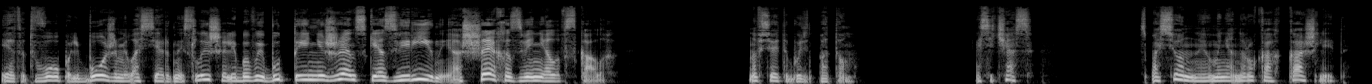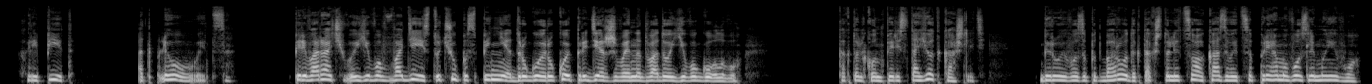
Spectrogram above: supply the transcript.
И этот вопль, боже милосердный, слышали бы вы, будто и не женский, а звериный, а шеха звенела в скалах. Но все это будет потом. А сейчас Спасенный у меня на руках кашляет, хрипит, отплевывается. Переворачиваю его в воде и стучу по спине, другой рукой придерживая над водой его голову. Как только он перестает кашлять, беру его за подбородок, так что лицо оказывается прямо возле моего.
